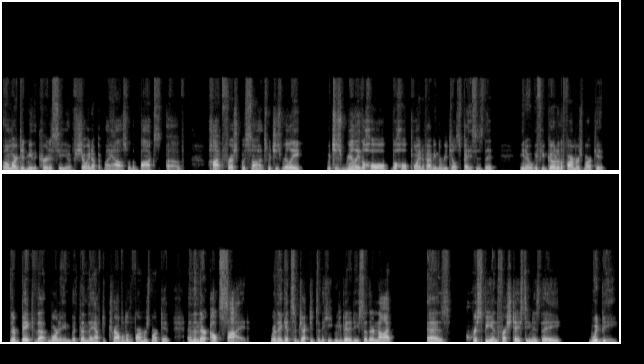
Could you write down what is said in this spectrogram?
Omar did me the courtesy of showing up at my house with a box of hot, fresh croissants, which is really, which is really the whole the whole point of having the retail space is that, you know, if you go to the farmers market, they're baked that morning, but then they have to travel to the farmers market, and then they're outside where they get subjected to the heat and humidity, so they're not as crispy and fresh tasting as they would be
